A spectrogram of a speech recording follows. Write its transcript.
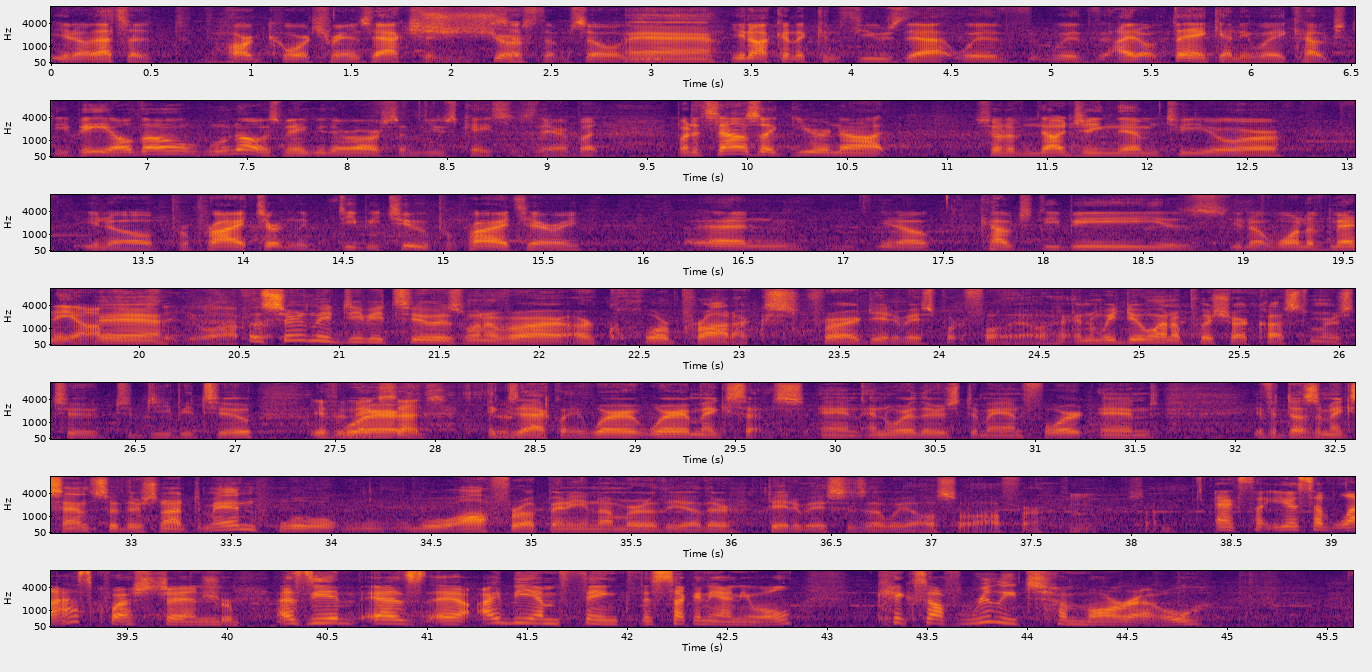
you know, that's a hardcore transaction sure. system. So yeah. you, are not going to confuse that with, with, I don't think anyway, CouchDB, although who knows, maybe there are some use cases there. But, but it sounds like you're not sort of nudging them to your, you know, proprietary, certainly DB2 proprietary, and you know, CouchDB is you know, one of many options yeah. that you offer. Well, certainly DB2 is one of our, our core products for our database portfolio, and we do want to push our customers to, to DB2. If it where, makes sense. Exactly, where, where it makes sense, and, and where there's demand for it, and if it doesn't make sense or there's not demand, we'll, we'll offer up any number of the other databases that we also offer. Hmm. So. Excellent, Yosef, last question. Sure. As, the, as uh, IBM Think, the second annual, kicks off really tomorrow,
